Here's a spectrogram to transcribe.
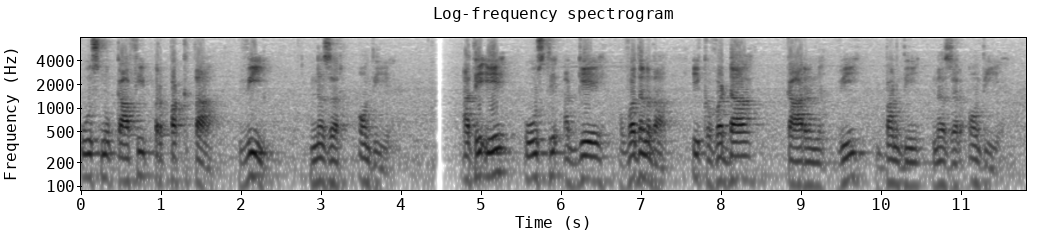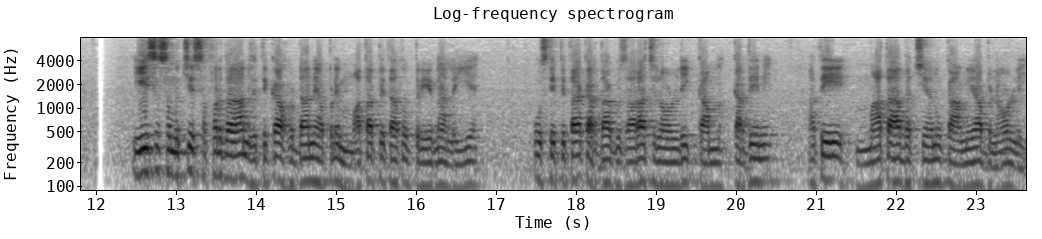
ਉਸ ਨੂੰ ਕਾਫੀ ਪਰਪੱਕਤਾ ਵੀ ਨਜ਼ਰ ਆਉਂਦੀ ਹੈ। ਅਤੇ ਇਹ ਉਸ ਦੇ ਅੱਗੇ ਵਧਣ ਦਾ ਇੱਕ ਵੱਡਾ ਕਾਰਨ ਵੀ ਬਣਦੀ ਨਜ਼ਰ ਆਉਂਦੀ ਹੈ। ਇਸ ਸਮੁੱਚੇ ਸਫ਼ਰ ਦੌਰਾਨ ਰਿਤਿਕਾ ਹੁੱਡਾ ਨੇ ਆਪਣੇ ਮਾਤਾ-ਪਿਤਾ ਤੋਂ ਪ੍ਰੇਰਣਾ ਲਈ ਹੈ ਉਸ ਦੇ ਪਿਤਾ ਘਰ ਦਾ ਗੁਜ਼ਾਰਾ ਚਲਾਉਣ ਲਈ ਕੰਮ ਕਰਦੇ ਨੇ ਅਤੇ ਮਾਤਾ ਬੱਚਿਆਂ ਨੂੰ ਕਾਮਯਾਬ ਬਣਾਉਣ ਲਈ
